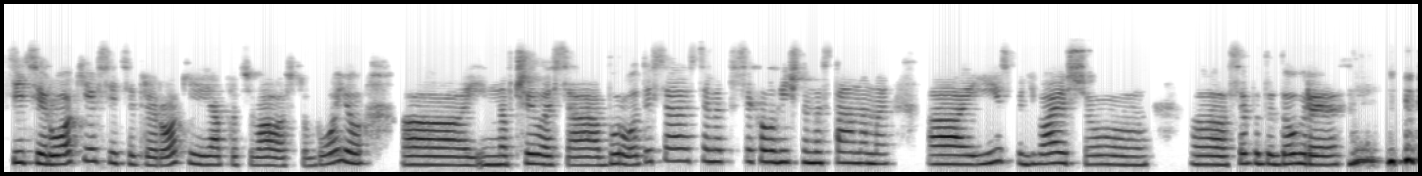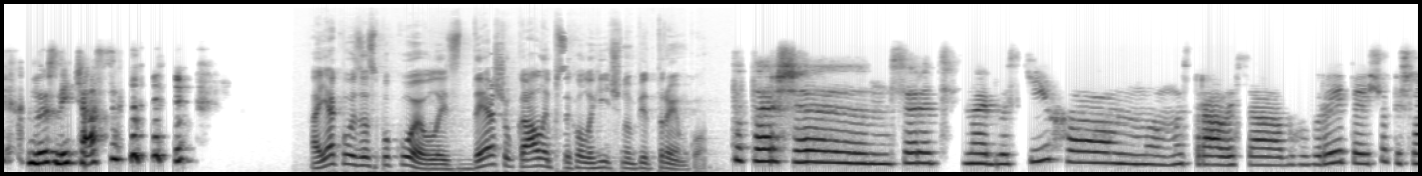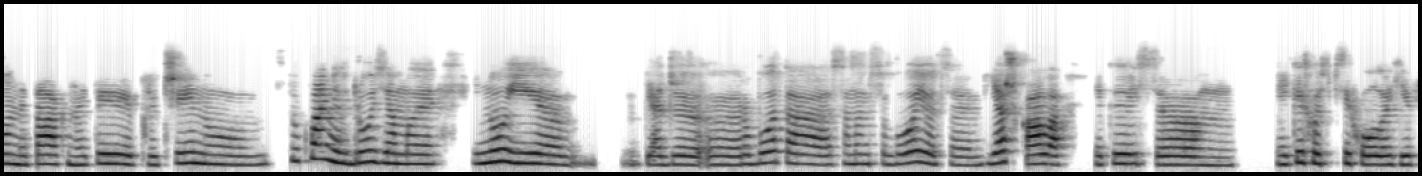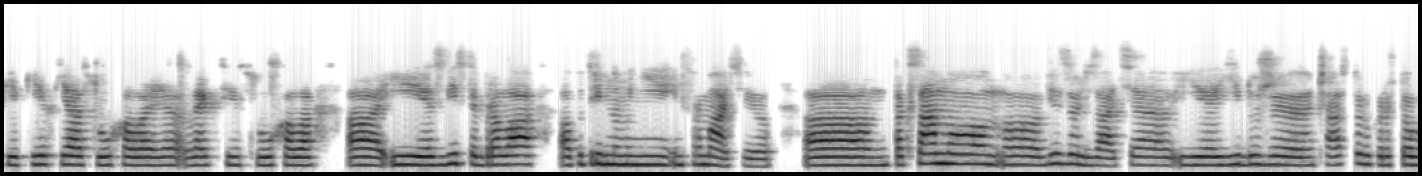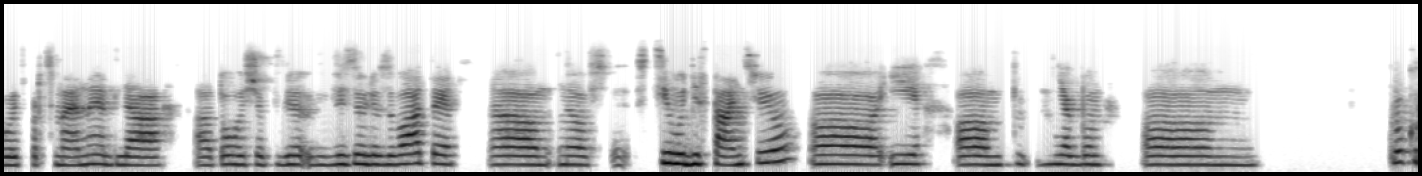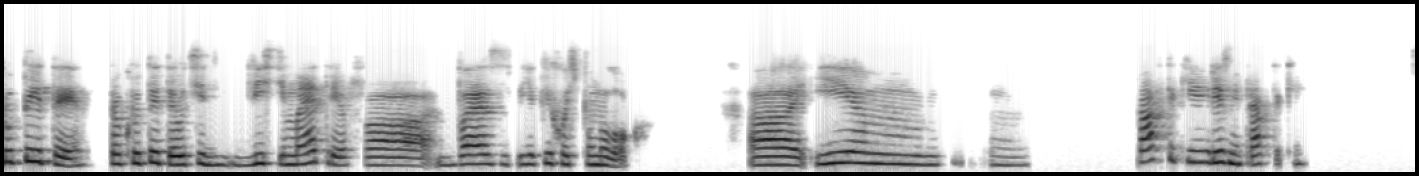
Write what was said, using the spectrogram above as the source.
всі ці роки, всі ці три роки я працювала з собою і навчилася боротися з цими психологічними станами. І сподіваюся, що все буде добре в нужний час. А як ви заспокоювались? Де шукали психологічну підтримку? По-перше, серед найблизьких ми старалися обговорити, що пішло не так, знайти причину, спілкування з друзями, ну і опять же, е, робота самим собою. Це я шукала якийсь, ем, якихось психологів, яких я слухала, я лекції слухала, і звідти брала потрібну мені інформацію. Так само візуалізація, її дуже часто використовують спортсмени для того, щоб візуалізувати цілу дистанцію і якби прокрутити, прокрутити оці 200 метрів без якихось помилок. І практики, різні практики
